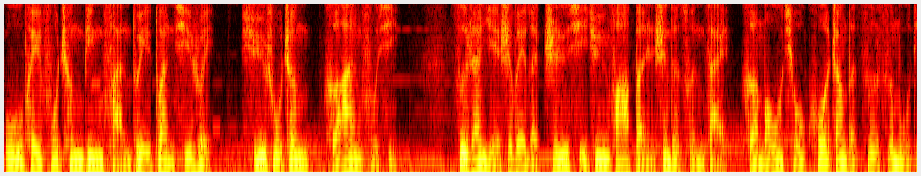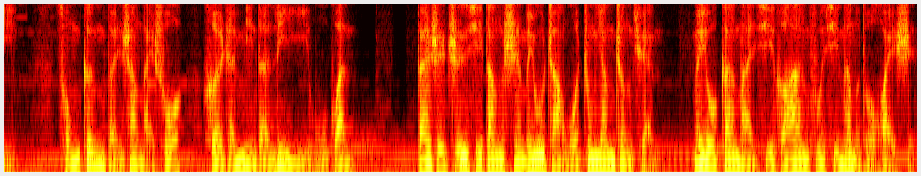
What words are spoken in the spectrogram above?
吴佩孚称兵反对段祺瑞、徐树铮和安福系，自然也是为了直系军阀本身的存在和谋求扩张的自私目的。从根本上来说，和人民的利益无关。但是直系当时没有掌握中央政权，没有甘皖系和安福系那么多坏事，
